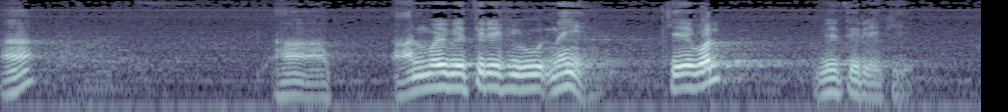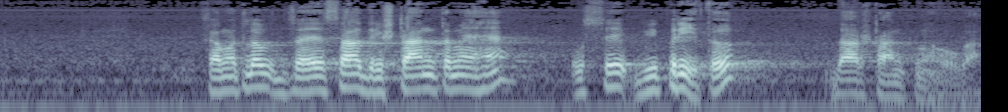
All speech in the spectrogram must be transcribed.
हाँ, हाँ अन्वय व्यतिरेकी नहीं केवल व्यतिरेकी। का मतलब जैसा दृष्टांत में है, उससे विपरीत दार्ष्टान्त में होगा।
